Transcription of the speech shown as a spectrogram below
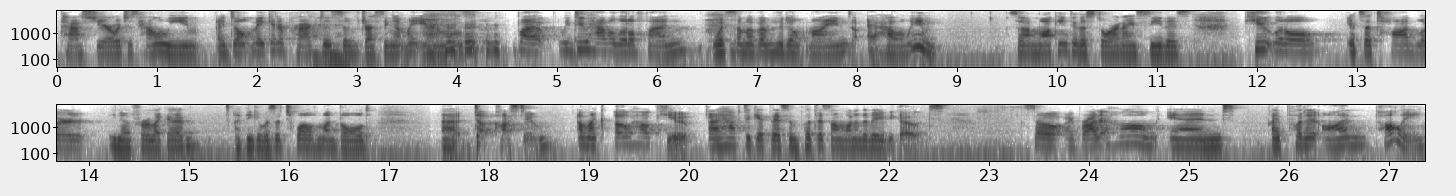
past year, which is Halloween. I don't make it a practice of dressing up my animals, but we do have a little fun with some of them who don't mind at Halloween. So I'm walking through the store and I see this cute little, it's a toddler, you know, for like a, I think it was a 12 month old uh, duck costume. I'm like, oh, how cute. I have to get this and put this on one of the baby goats. So I brought it home and I put it on Polly.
